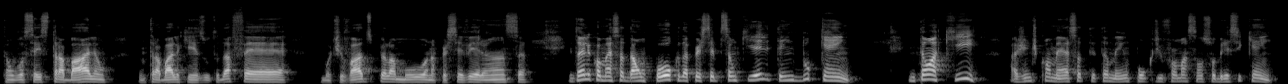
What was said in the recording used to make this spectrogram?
Então vocês trabalham um trabalho que resulta da fé, motivados pelo amor, na perseverança. Então ele começa a dar um pouco da percepção que ele tem do quem. Então aqui a gente começa a ter também um pouco de informação sobre esse quem,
